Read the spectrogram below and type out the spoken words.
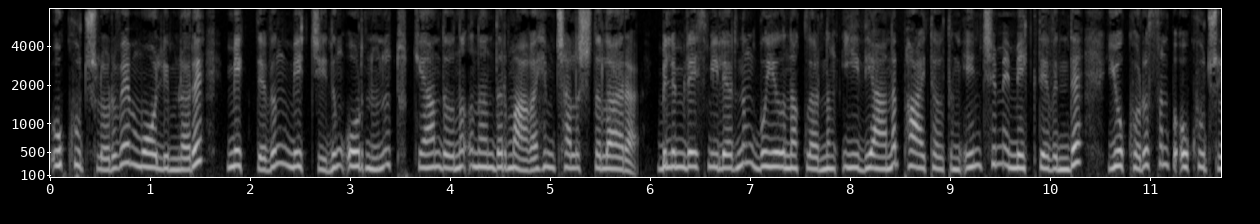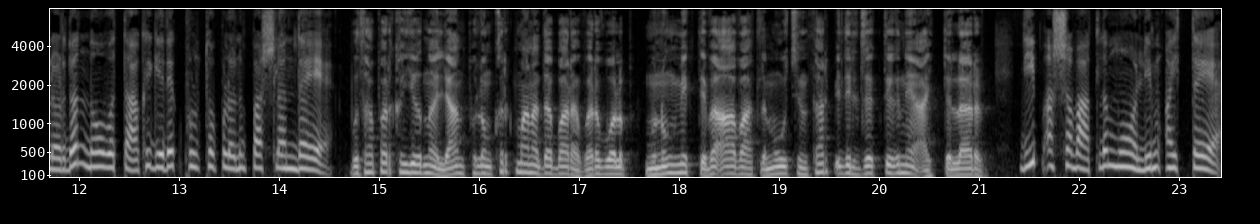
okuwçylary we mugallymlary mekdebiň metjidiň ornuny tutýandygyny ynandyrmaga hem çalyşdylar. Bilim resmileriniň bu ýygnaklarynyň yz ýany paýtagtyň ençeme mekdebinde ýokary synp okuwçylardan nobatdaky gezek pul toplanyp başlandy. Bu saparky ýygnalýan puluň kyrk manada barabar bolup, munuň mekdebi abatlamak üçin sarp ediljekdigini aýtdylar. Diýip, aşgabatly mugallym aýtdy.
